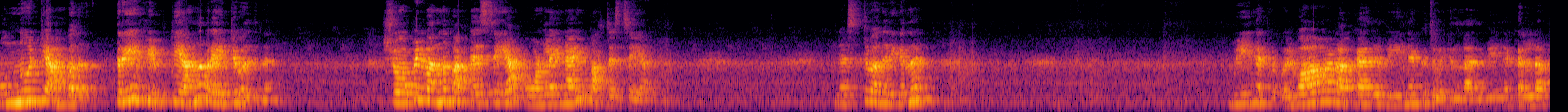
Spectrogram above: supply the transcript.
മുന്നൂറ്റി അമ്പത് ത്രീ ഫിഫ്റ്റി ആണ് റേറ്റ് വരുന്നത്. ഷോപ്പിൽ വന്ന് പർച്ചേസ് ചെയ്യാം ഓൺലൈനായി പർച്ചേസ് ചെയ്യാം. നെക്സ്റ്റ് വന്നിരിക്കുന്ന വീനക്ക്. ഒരുപാട് ആൾക്കാർ വീനക്ക് ചോദിക്കുന്നുണ്ടായിരുന്നു. വീനക്കെല്ലാം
